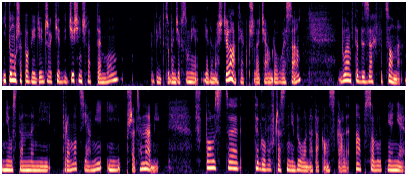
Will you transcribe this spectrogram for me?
I tu muszę powiedzieć, że kiedy 10 lat temu, w lipcu będzie w sumie 11 lat, jak przyleciałam do USA, byłam wtedy zachwycona nieustannymi promocjami i przecenami. W Polsce tego wówczas nie było na taką skalę. Absolutnie nie.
